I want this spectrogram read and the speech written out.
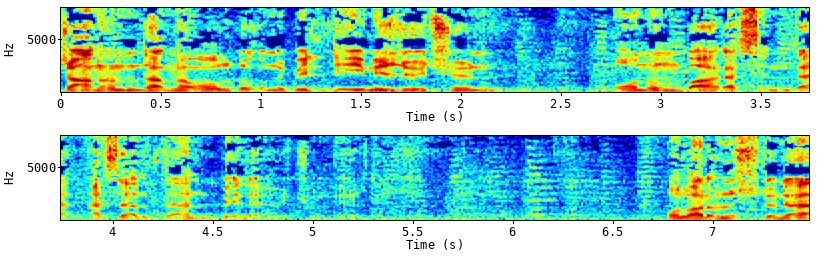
Canında nə olduğunu bildiyimiz üçün onun barəsində əzəldən belə hökum verdik. Onların üstünə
